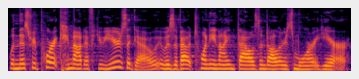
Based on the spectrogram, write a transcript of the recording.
When this report came out a few years ago, it was about $29,000 more a year.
